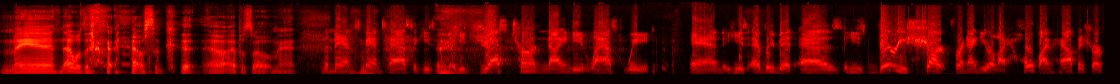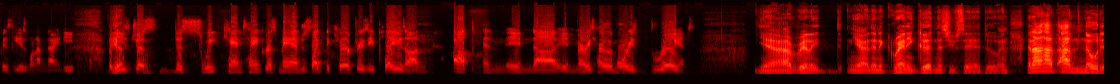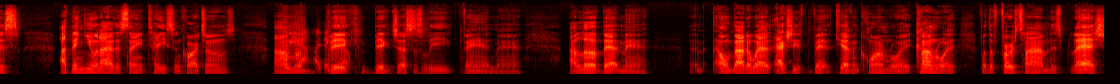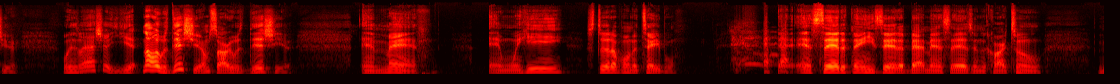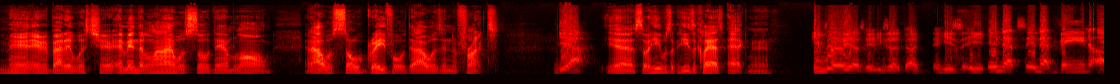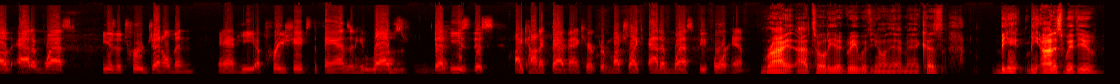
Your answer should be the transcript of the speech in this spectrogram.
man, that was a that was a good uh, episode, man. The man's fantastic. He's he just turned 90 last week, and he's every bit as he's very sharp for a 90 year old. I hope I'm half as sharp as he is when I'm 90. But Yeah. he's just this sweet, cantankerous man, just like the characters he plays on Up and in uh, in Mary Tyler Moore. He's brilliant. Yeah, I really yeah. And then the granny goodness you said, dude, and and I have I've noticed. I think you and I have the same taste in cartoons. I'm Oh, yeah, a big so. big Justice League fan, man. I love Batman. Um, Oh, by the way, I actually met Kevin Conroy Conroy for the first time this last year. Was it last year? Yeah. No, it was this year. I'm sorry, it was this year. And man, and when he stood up on the table and said the thing he said that Batman says in the cartoon, man, everybody was cheering. I mean, the line was so damn long, and I was so grateful that I was in the front. Yeah. Yeah, so he was a, he's a class act, man. He really is. He's a, a he's he, in that in that vein of Adam West. He is a true gentleman, and he appreciates the fans, and he loves that he's this iconic Batman character, much like Adam West before him. Right, I totally agree with you on that, man. Because be be honest with you,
